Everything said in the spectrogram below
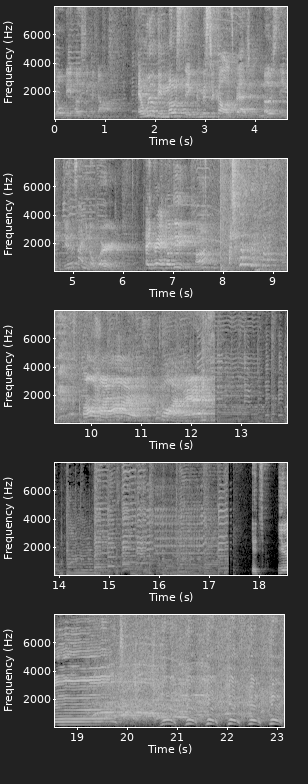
You'll be hosting with Don. and we'll be mosting the Mr. Collins pageant. Mosting? Dude, that's not even a word. Hey, Grant, go D. Huh? oh my eye! Come on, man. It's huge. Huge, huge, huge,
